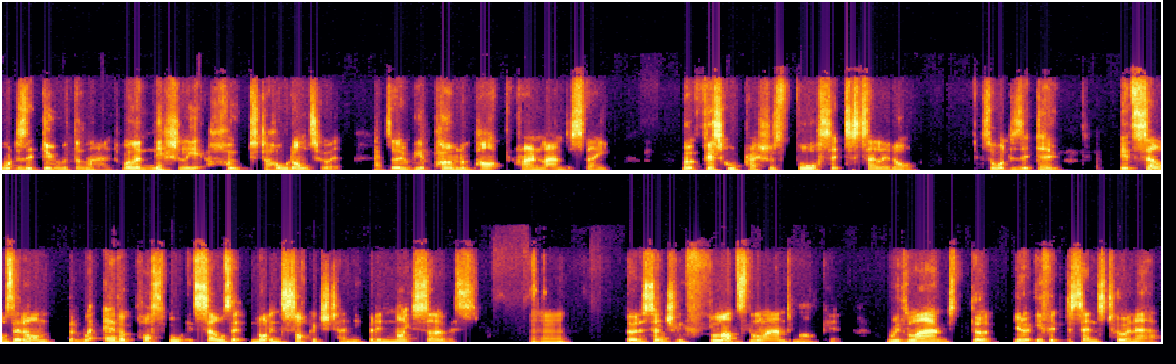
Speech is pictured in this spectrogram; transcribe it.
What does it do with the land? Well, initially it hoped to hold on to it, so it would be a permanent part of the crown land estate. But fiscal pressures force it to sell it on. So what does it do? It sells it on, but wherever possible, it sells it not in socage tenure, but in knight service. Mm-hmm. So it essentially floods the land market with land that, you know, if it descends to an heir,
